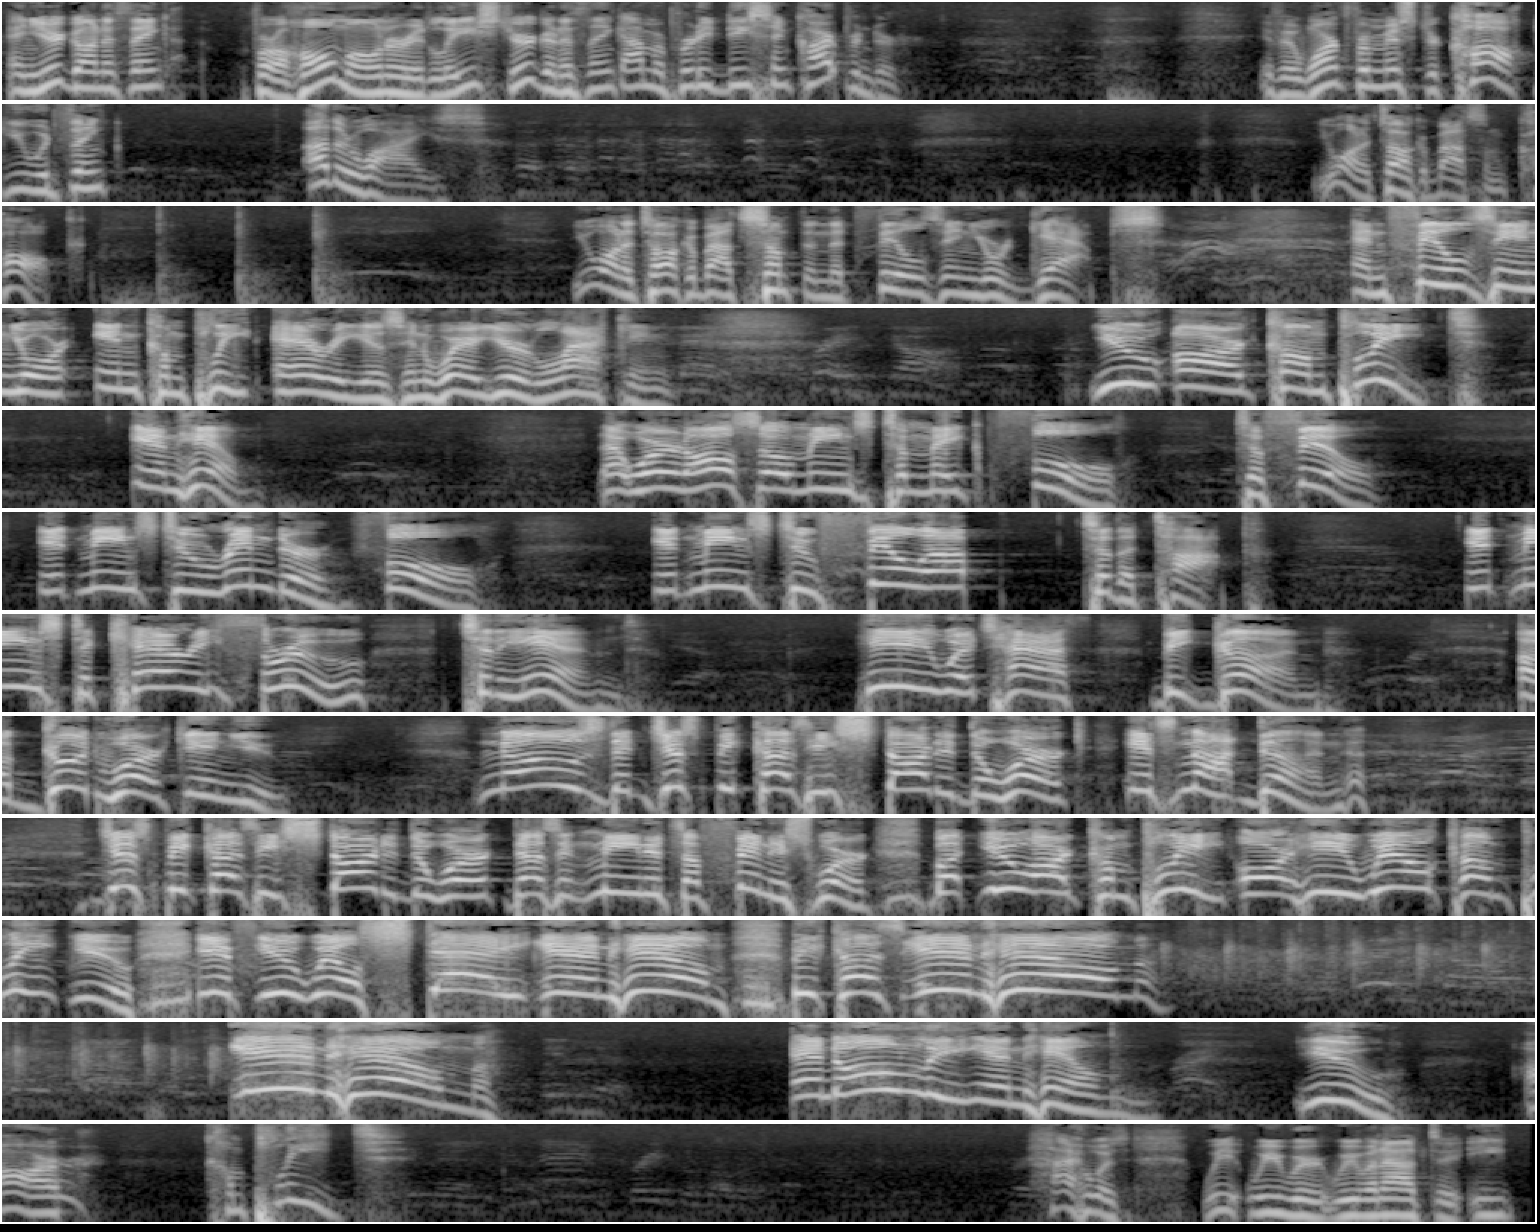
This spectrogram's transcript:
And you're going to think, for a homeowner at least, you're going to think I'm a pretty decent carpenter. If it weren't for Mr. Caulk, you would think otherwise. You want to talk about some caulk. You want to talk about something that fills in your gaps and fills in your incomplete areas and where you're lacking. You are complete in Him. That word also means to make full, to fill. It means to render full. It means to fill up to the top. It means to carry through to the end. He which hath begun a good work in you knows that just because he started the work, it's not done. Just because he started the work doesn't mean it's a finished work, but you are complete or he will complete you if you will stay in him because in him, in him, and only in him, you are complete. I was we we were we went out to eat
